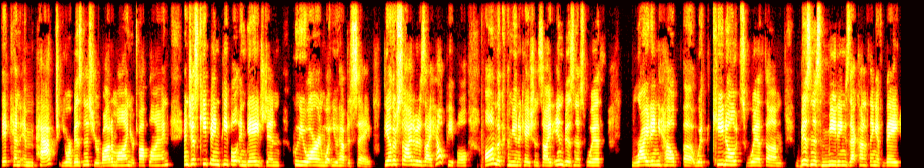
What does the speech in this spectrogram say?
it can impact your business your bottom line your top line and just keeping people engaged in who you are and what you have to say. The other side of it is i help people on the communication side in business with writing help uh, with keynotes with um, business meetings that kind of thing. If they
